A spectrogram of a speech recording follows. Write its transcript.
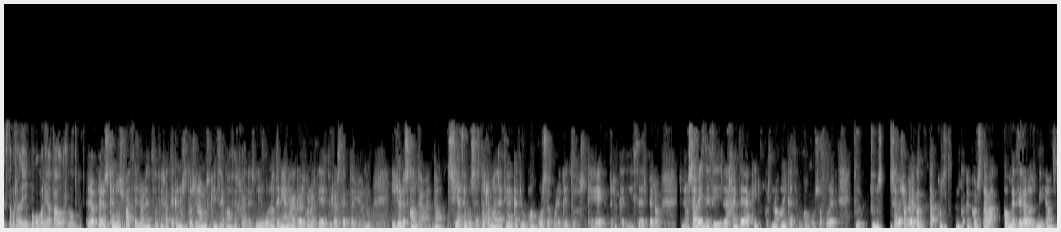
estamos ahí un poco maniatados, ¿no? Pero, pero es que no es fácil, Lorenzo. Fíjate que nosotros éramos 15 concejales, ninguno tenía nada que ver con arquitectura excepto yo, ¿no? Y yo les contaba, no, si hacemos esta remodelación hay que hacer un concurso público. Y todos, ¿qué? ¿Pero qué dices? Pero no sabéis decir, la gente de aquí, pues no, hay que hacer un concurso público. Tú, tú no sabes lo que me costaba convencer a los míos.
